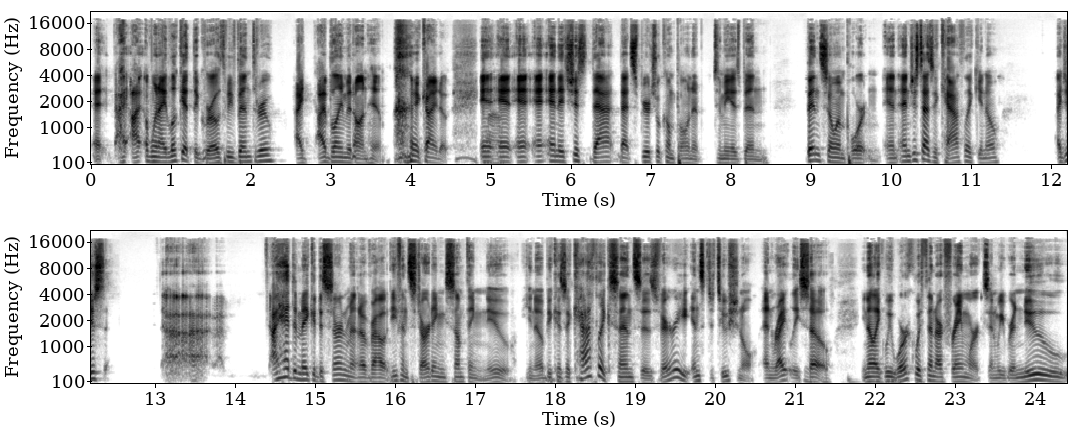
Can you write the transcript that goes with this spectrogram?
and I, I when i look at the growth we've been through i i blame it on him kind of and, Wow. and and and it's just that that spiritual component to me has been been so important and and just as a catholic you know i just uh, I had to make a discernment about even starting something new, you know, because a Catholic sense is very institutional and rightly so. You know, like we work within our frameworks and we renew,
